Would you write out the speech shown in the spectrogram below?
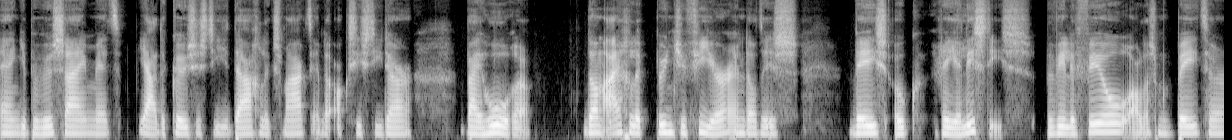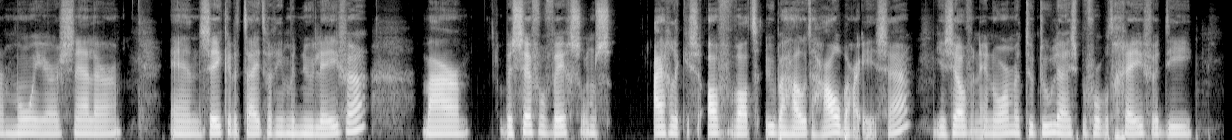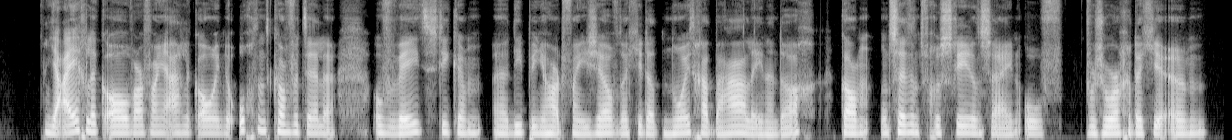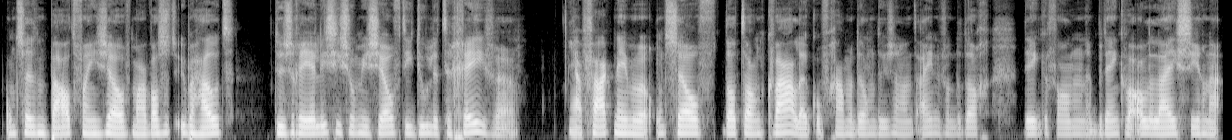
En je bewustzijn met ja, de keuzes die je dagelijks maakt en de acties die daarbij horen. Dan eigenlijk puntje vier, en dat is wees ook realistisch. We willen veel, alles moet beter, mooier, sneller. En zeker de tijd waarin we nu leven. Maar besef of weeg soms eigenlijk eens af wat überhaupt haalbaar is. Hè? Jezelf een enorme to-do-lijst bijvoorbeeld geven die je eigenlijk al, waarvan je eigenlijk al in de ochtend kan vertellen of weet stiekem uh, diep in je hart van jezelf dat je dat nooit gaat behalen in een dag, kan ontzettend frustrerend zijn of ervoor zorgen dat je um, ontzettend baalt van jezelf. Maar was het überhaupt dus realistisch om jezelf die doelen te geven? Ja, vaak nemen we onszelf dat dan kwalijk of gaan we dan dus aan het einde van de dag denken van, bedenken we allerlei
